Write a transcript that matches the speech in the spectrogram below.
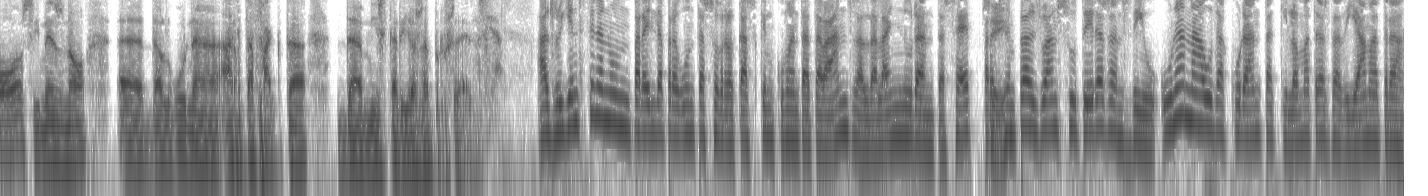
o, si més no, eh, d'alguna artefacte de misteriosa procedència. Els oients tenen un parell de preguntes sobre el cas que hem comentat abans, el de l'any 97. Per Sí. exemple, el Joan Soteres ens diu una nau de 40 quilòmetres de diàmetre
